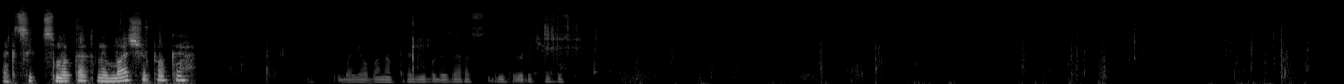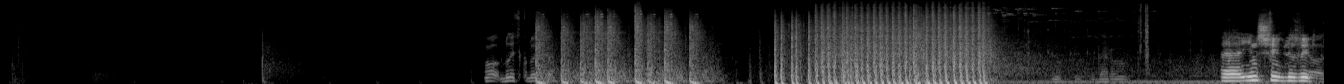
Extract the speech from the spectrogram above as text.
Так, цих в смоках не бачу поки. Бойобана в траві буде зараз сидіти, дрочитись. О, близько, близько. Ну, за деревом. Е, інший. Йо,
